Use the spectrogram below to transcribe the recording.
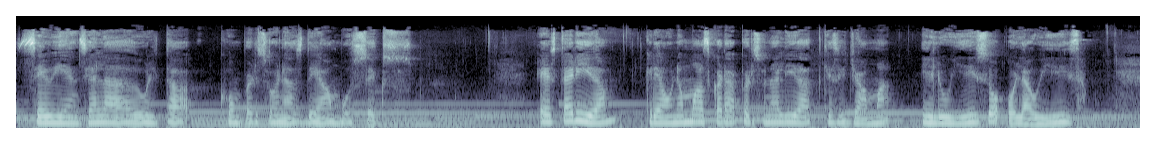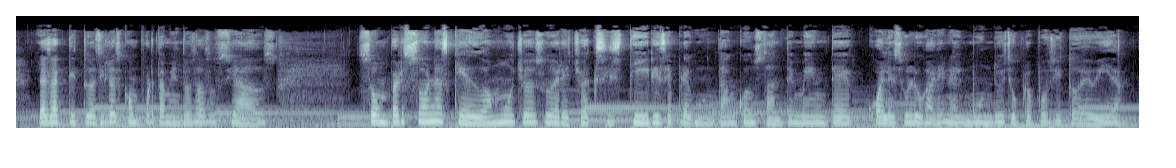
se evidencia en la edad adulta con personas de ambos sexos. Esta herida crea una máscara de personalidad que se llama el huidizo o la huidiza. Las actitudes y los comportamientos asociados son personas que dudan mucho de su derecho a existir y se preguntan constantemente cuál es su lugar en el mundo y su propósito de vida.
